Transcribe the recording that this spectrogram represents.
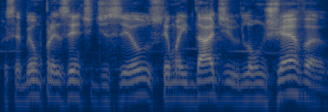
recebeu um presente de Zeus, tem uma idade longeva,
